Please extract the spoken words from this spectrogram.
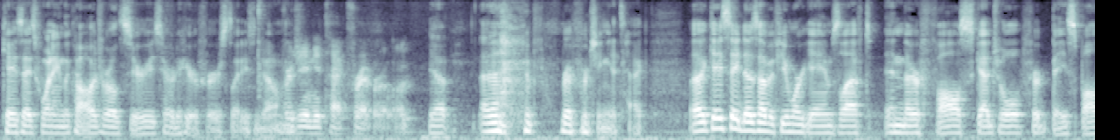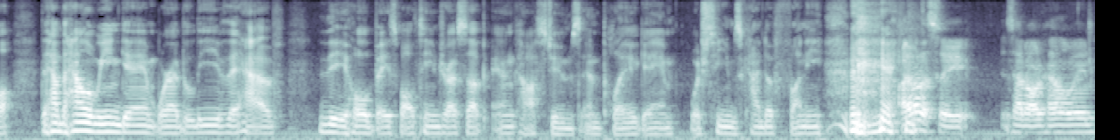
K State's winning the College World Series. Here to hear first, ladies and gentlemen. Virginia Tech forever alone. Yep. Virginia Tech. Uh, K State does have a few more games left in their fall schedule for baseball. They have the Halloween game where I believe they have the whole baseball team dress up in costumes and play a game, which seems kind of funny. I honestly, is that on Halloween?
